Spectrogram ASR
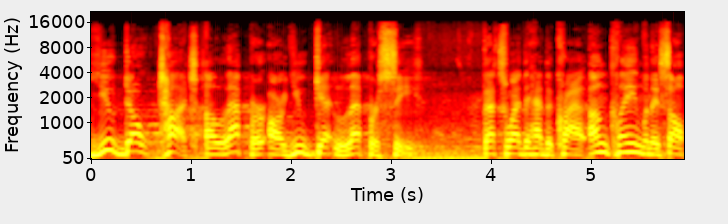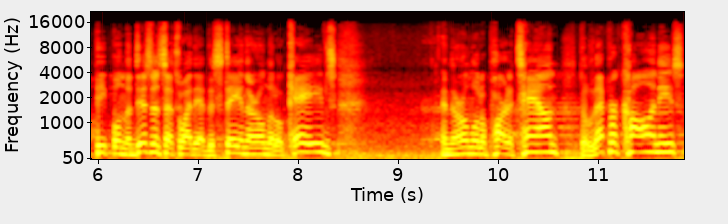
You don't touch a leper or you get leprosy. That's why they had to cry unclean when they saw people in the distance. That's why they had to stay in their own little caves, in their own little part of town, the leper colonies,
